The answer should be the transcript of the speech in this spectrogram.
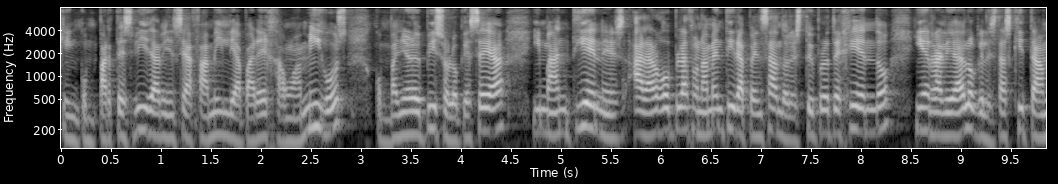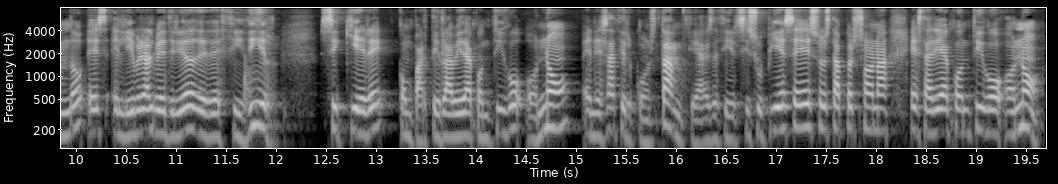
quien compartes vida, bien sea familia, pareja o amigos, compañero de piso, lo que sea, y mantienes a largo plazo una mentira pensando le estoy protegiendo y en realidad lo que le estás quitando es el libre albedrío de decidir si quiere compartir la vida contigo o no en esa circunstancia. Es decir, si supiese eso, esta persona estaría contigo o no.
